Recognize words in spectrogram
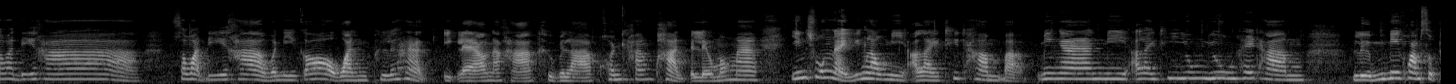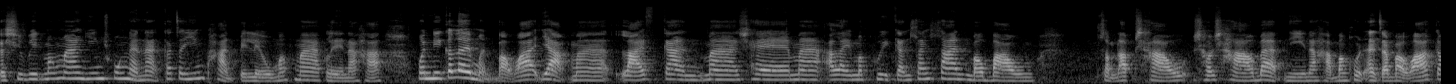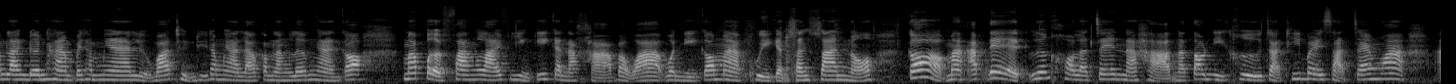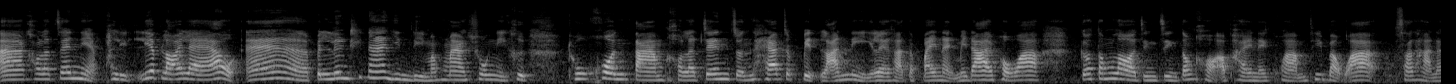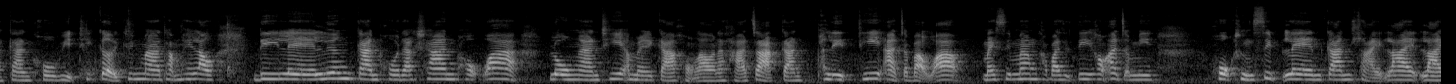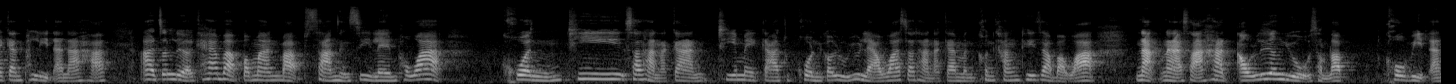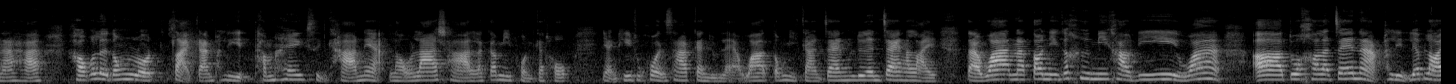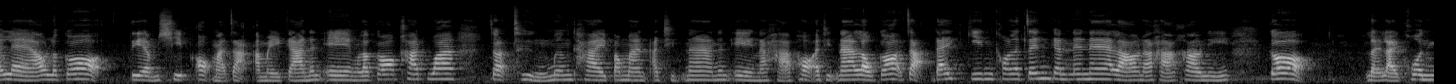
สวัสดีค่ะ สวัสดีค่ะ วันนี้ก็วันพฤหัสอีกแล้วนะคะ คือเวลาค่อนข้างผ่านไปเร็วมากๆ ยิ่งช่วงไหนยิ่งเรามีอะไรที่ทำแบบ มีงานมีอะไรที่ยุ่งยุ่งให้ทำหรือมีความสุขกับชีวิตมากๆ ยิ่งช่วงนั้นน่ะก็จะยิ่งผ่านไปเร็วมากๆเลยนะคะ วันนี้ก็เลยเหมือนแบบว่าอยากมาไลฟ์กันมาแชร์มาอะไรมาคุยกันสั้นๆ เบาๆ สำหรับเช้าเช้าเช้าแบบนี้นะคะ บางคนอาจจะแบบว่ากำลังเดินทางไปทำงาน หรือว่าถึงที่ทำงานแล้วกำลังเริ่มงานก็ มาเปิดฟังไลฟ์หญิงกี้กันนะคะ แบบว่าวันนี้ก็มาคุยกันสั้นๆเนาะ ก็มาอัปเดตเรื่องคอลลาเจนนะคะณตอนนี้คือจากที่บริษัทแจ้งว่าอ่าคอลลาเจนเนี่ยผลิตเรียบร้อยแล้วอ่าเป็นเรื่องที่น่ายินดีมากๆ ช่วงนี้คือทุกคนตามคอลลาเจนจนแทบจะปิดร้านหนีเลยค่ะ แต่ไปไหนไม่ได้ เพราะว่าก็ต้องรอจริง ๆ ต้องขออภัยในความที่แบบว่าสถานการณ์โควิดที่เกิดขึ้นมาทำให้เราดีเลย์เรื่องการโปรดักชันเพราะว่าโรงงานที่อเมริกาของเรานะคะ จากการผลิตที่อาจจะแบบว่า maximum capacity เขาอาจจะมี 6-10 เลน การสายลายลายการผลิตอะนะคะ อาจจะเหลือแค่แบบประมาณแบบ 3-4 เลน เพราะว่าคนที่สถานการณ์ที่อเมริกาทุกคนก็รู้อยู่แล้วว่าสถานการณ์มันค่อนข้างที่จะแบบว่าหนักหนาสาหัสเอาเรื่องอยู่สำหรับ โควิดอะนะคะเขาก็เลยต้องลดสายการผลิตทำให้สินค้าเนี่ยเราล่าช้าแล้วก็มีผลกระทบ อย่างที่ทุกคนทราบกันอยู่แล้วว่าต้องมีการแจ้งเลื่อนแจ้งอะไร แต่ว่าณตอนนี้ก็คือมีข่าวดีว่าตัวคอลลาเจนอะผลิตเรียบร้อยแล้ว แล้วก็เตรียมชิปออกมาจากอเมริกานั่นเอง แล้วก็คาดว่าจะถึงเมืองไทยประมาณอาทิตย์หน้านั่นเองนะคะ พออาทิตย์หน้าเราก็จะได้กินคอลลาเจนกันแน่ ๆแล้วนะคะ คราวนี้ก็หลายๆ คน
